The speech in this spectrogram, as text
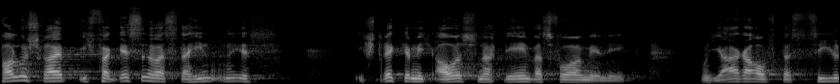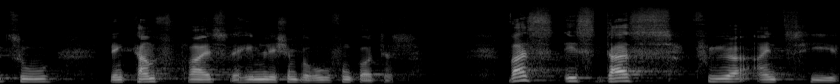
Paulus schreibt, ich vergesse, was da hinten ist, ich strecke mich aus nach dem, was vor mir liegt und jage auf das Ziel zu, den Kampfpreis der himmlischen Berufung Gottes. Was ist das für ein Ziel?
